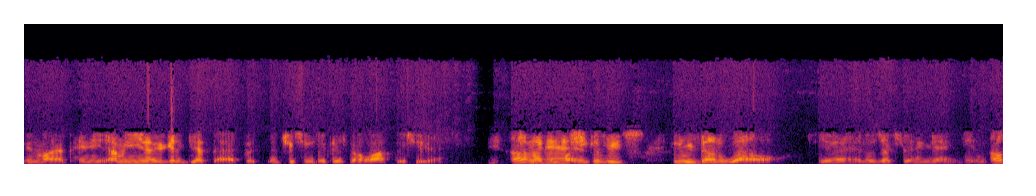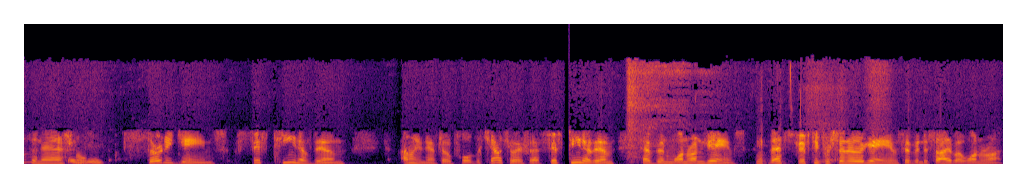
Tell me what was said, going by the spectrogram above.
in my opinion. I mean, you know, you're going to get that, but it just seems like there's been a lot this year. Of I'm not the complaining because we've, cause we've done well, you know, in those extra inning games. Of the national and 30 games, 15 of them, I don't even have to pull the calculator for that. 15 of them have been one-run games. That's 50% of their games have been decided by one run.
